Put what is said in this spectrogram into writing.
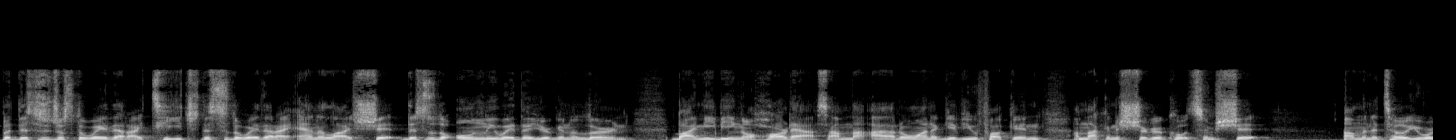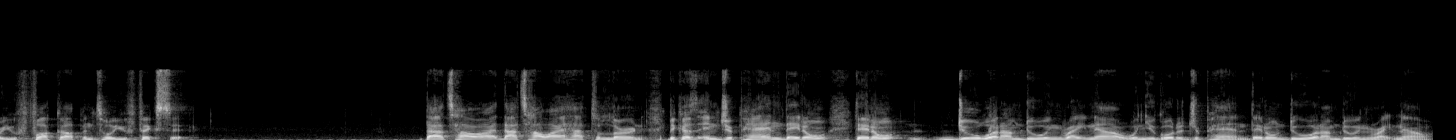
but this is just the way that I teach. This is the way that I analyze shit. This is the only way that you're gonna learn by me being a hard ass. I'm not. I don't want to give you fucking. I'm not gonna sugarcoat some shit. I'm gonna tell you where you fuck up until you fix it. That's how I. That's how I had to learn. Because in Japan, they don't. They don't do what I'm doing right now. When you go to Japan, they don't do what I'm doing right now.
